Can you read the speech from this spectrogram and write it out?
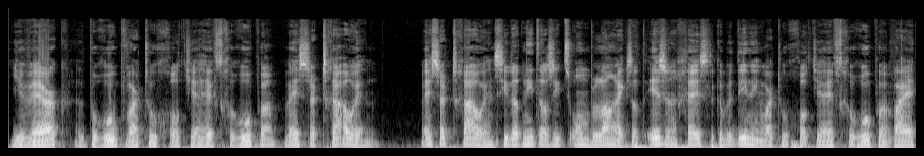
je werk, het beroep waartoe God je heeft geroepen, wees daar trouw in. Wees daar trouw in. Zie dat niet als iets onbelangrijks. Dat is een geestelijke bediening waartoe God je heeft geroepen, waar je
